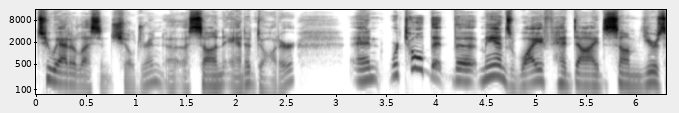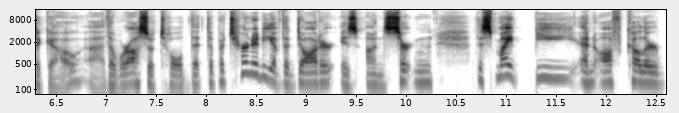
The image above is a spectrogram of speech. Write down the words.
two adolescent children, a, a son and a daughter. And we're told that the man's wife had died some years ago, uh, though we're also told that the paternity of the daughter is uncertain. This might be an off color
